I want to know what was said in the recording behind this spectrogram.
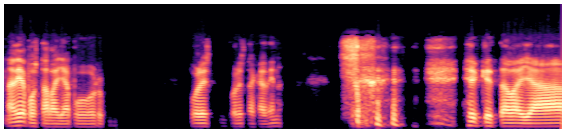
nadie apostaba ya por, por, est por esta cadena. el que estaba ya,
